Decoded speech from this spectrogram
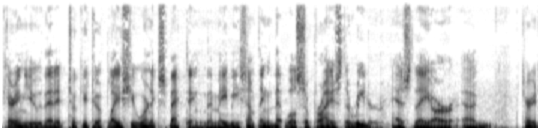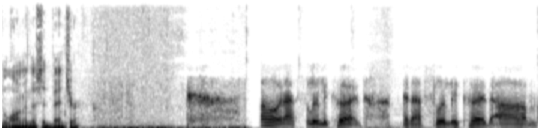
carrying you, that it took you to a place you weren't expecting? That may be something that will surprise the reader as they are uh, carried along in this adventure. Oh, it absolutely could. It absolutely could. Um,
